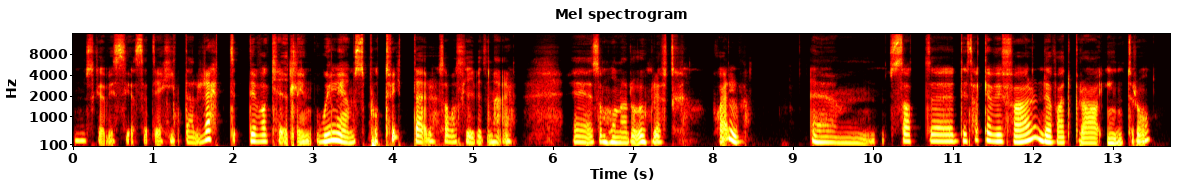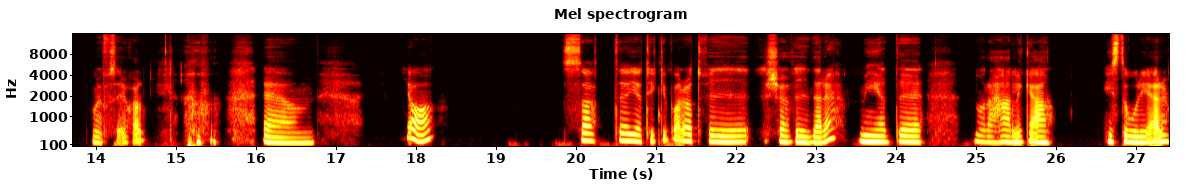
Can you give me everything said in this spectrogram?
nu ska vi se så att jag hittar rätt. Det var Caitlin Williams på Twitter som har skrivit den här. Eh, som hon har då upplevt själv. Eh, så att eh, det tackar vi för. Det var ett bra intro, om jag får säga det själv. Ehm, ja. Så att eh, jag tycker bara att vi kör vidare med eh, några härliga historier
